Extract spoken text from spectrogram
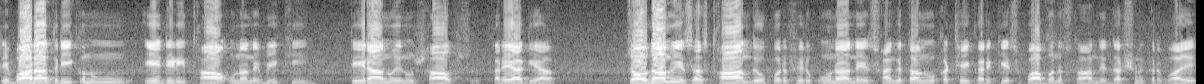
ਤੇ 12 ਤਰੀਕ ਨੂੰ ਇਹ ਜਿਹੜੀ ਥਾਂ ਉਹਨਾਂ ਨੇ ਵੇਖੀ 13 ਨੂੰ ਇਹਨੂੰ ਸਾਫ਼ ਕਰਿਆ ਗਿਆ 14 ਨੂੰ ਇਸ ਸਥਾਨ ਦੇ ਉੱਪਰ ਫਿਰ ਉਹਨਾਂ ਨੇ ਸੰਗਤਾਂ ਨੂੰ ਇਕੱਠੇ ਕਰਕੇ ਇਸ ਪਾਵਨ ਸਥਾਨ ਦੇ ਦਰਸ਼ਨ ਕਰਵਾਏ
